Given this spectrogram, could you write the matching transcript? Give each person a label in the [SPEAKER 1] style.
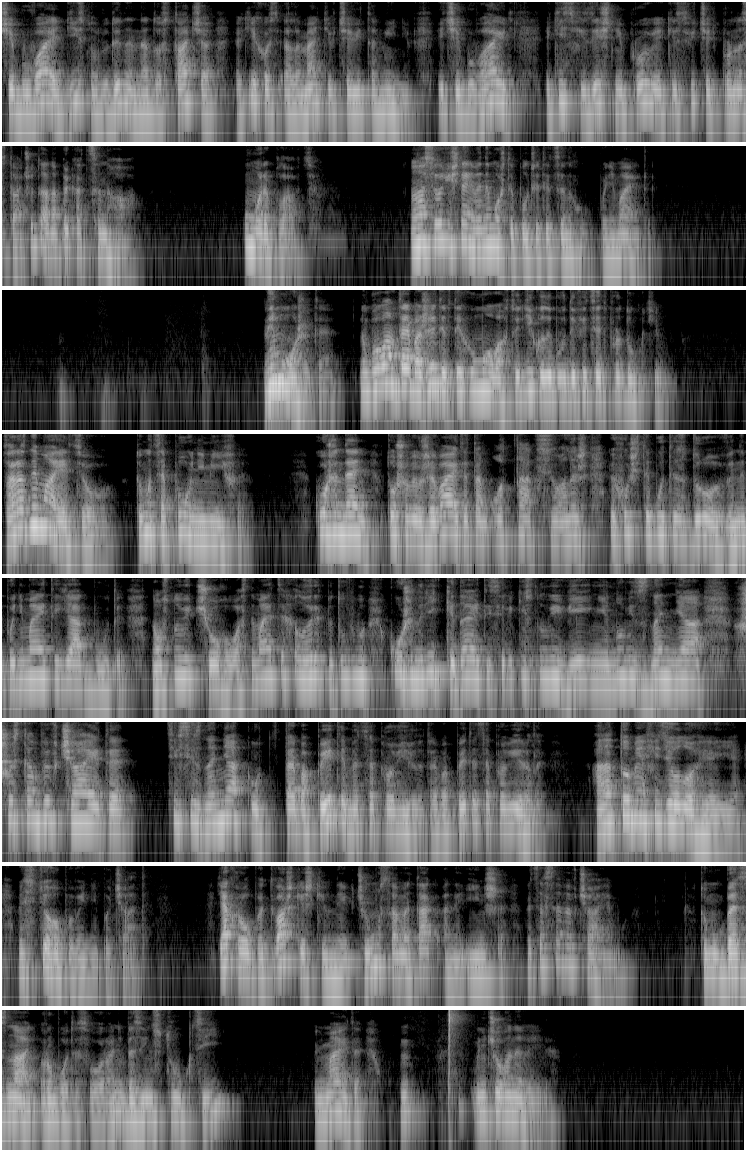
[SPEAKER 1] чи буває дійсно у людини недостача якихось елементів чи вітамінів, і чи бувають якісь фізичні прояви, які свідчать про нестачу. Да, наприклад, цинга у мореплавців. Ну, на сьогоднішній день ви не можете отримати цингу, понімаєте? Не можете. Ну, бо вам треба жити в тих умовах тоді, коли був дефіцит продуктів. Зараз немає цього, тому це повні міфи. Кожен день то, що ви вживаєте, там отак все, але ж ви хочете бути здорові, ви не розумієте, як бути, на основі чого, у вас немає цих алгоритмів, то ви кожен рік кидаєтеся в якісь нові війні, нові знання, щось там вивчаєте. Ці всі знання ну, треба пити, ми це провірили. Треба пити, це провірили. Анатомія, фізіологія є. Ви з цього повинні почати. Як робить ваш кишківник, чому саме так, а не інше? Ми це все вивчаємо. Тому без знань роботи свого організму, без інструкцій, Понімаєте? М, Нічого не вийде.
